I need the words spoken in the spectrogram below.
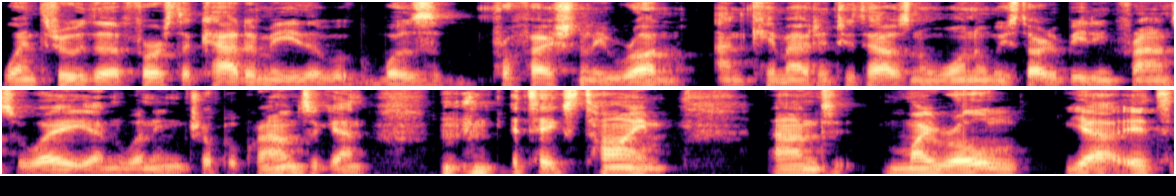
went through the first academy that was professionally run and came out in 2001 and we started beating France away and winning triple crowns again. it takes time. And my role, yeah, it's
